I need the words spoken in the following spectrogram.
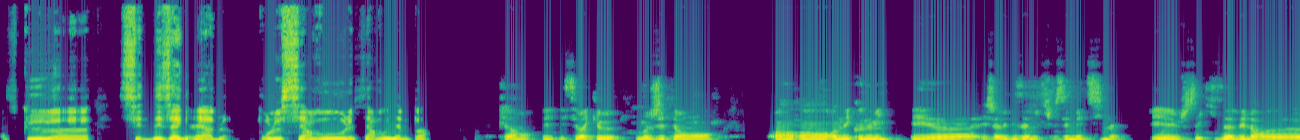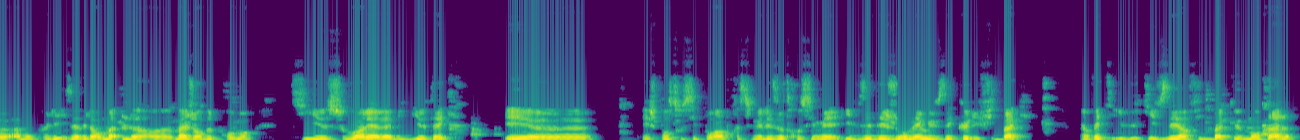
parce que euh, c'est désagréable pour le cerveau. Le cerveau, il n'aime pas. Clairement. Et, c'est vrai que moi, j'étais en, en, en, économie euh, et, j'avais des amis qui faisaient médecine et je sais qu'ils avaient leur euh, à Montpellier, ils avaient leur leur major de promo qui souvent allait à la bibliothèque et et je pense aussi pour impressionner les autres aussi, mais ils faisaient des journées où ils faisaient que du feedback. Et en fait, vu qu'ils faisaient un feedback mental,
